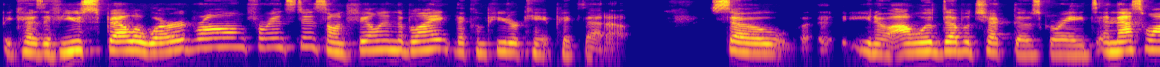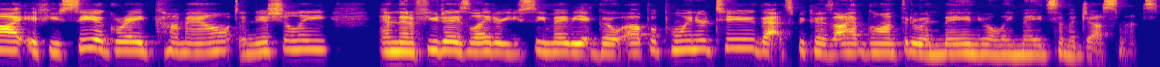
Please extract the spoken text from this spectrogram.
because if you spell a word wrong, for instance, on fill in the blank, the computer can't pick that up. So, uh, you know, I will double check those grades. And that's why if you see a grade come out initially, and then a few days later you see maybe it go up a point or two, that's because I have gone through and manually made some adjustments.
